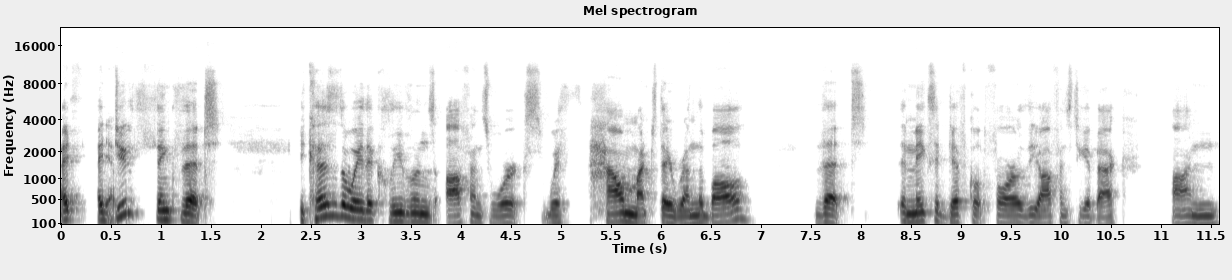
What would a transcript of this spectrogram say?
I I yep. do think that because of the way that Cleveland's offense works with how much they run the ball, that it makes it difficult for the offense to get back on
